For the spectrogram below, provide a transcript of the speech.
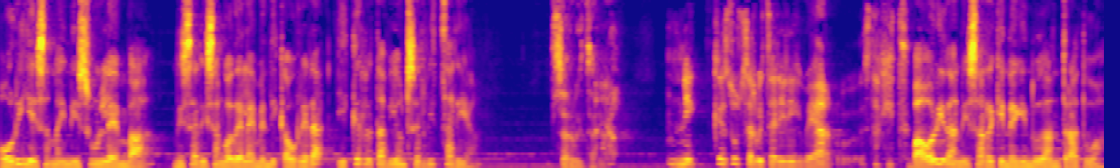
Hori esan nahi nizun lehen ba, nizar izango dela hemendik aurrera Iker eta Bion zerbitzaria. Zerbitzaria. Nik ez dut zerbitzaririk behar, ez dakit. Ba hori da nizarrekin egin dudan tratua.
